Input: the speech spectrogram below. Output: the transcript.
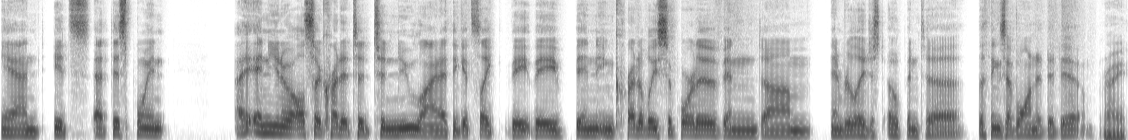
and it's at this point, I, and you know, also credit to to New Line. I think it's like they they've been incredibly supportive and um, and really just open to the things I've wanted to do. Right.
